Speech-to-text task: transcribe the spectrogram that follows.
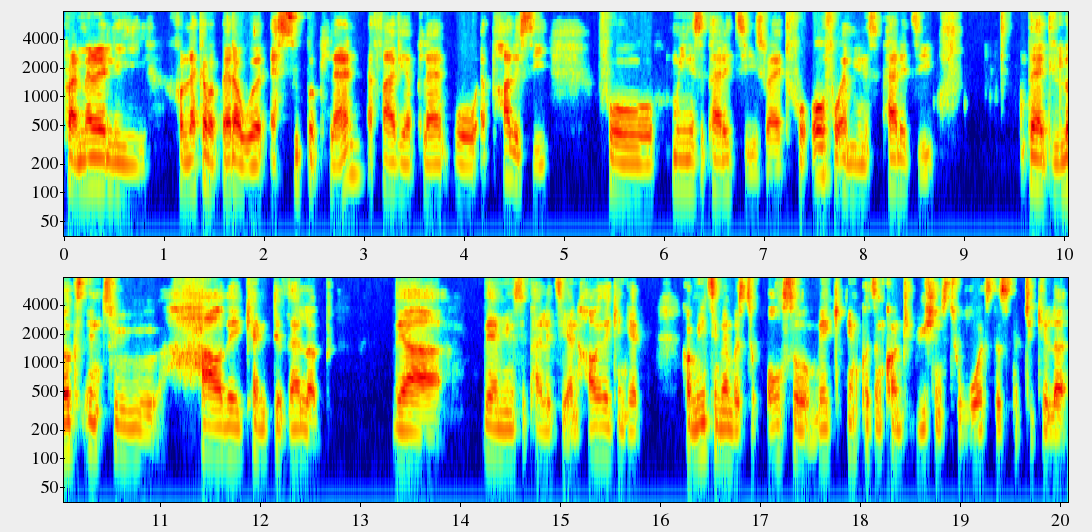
primarily, for lack of a better word, a super plan, a five-year plan, or a policy for municipalities, right? For or for a municipality that looks into how they can develop their their municipality and how they can get community members to also make inputs and contributions towards this particular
